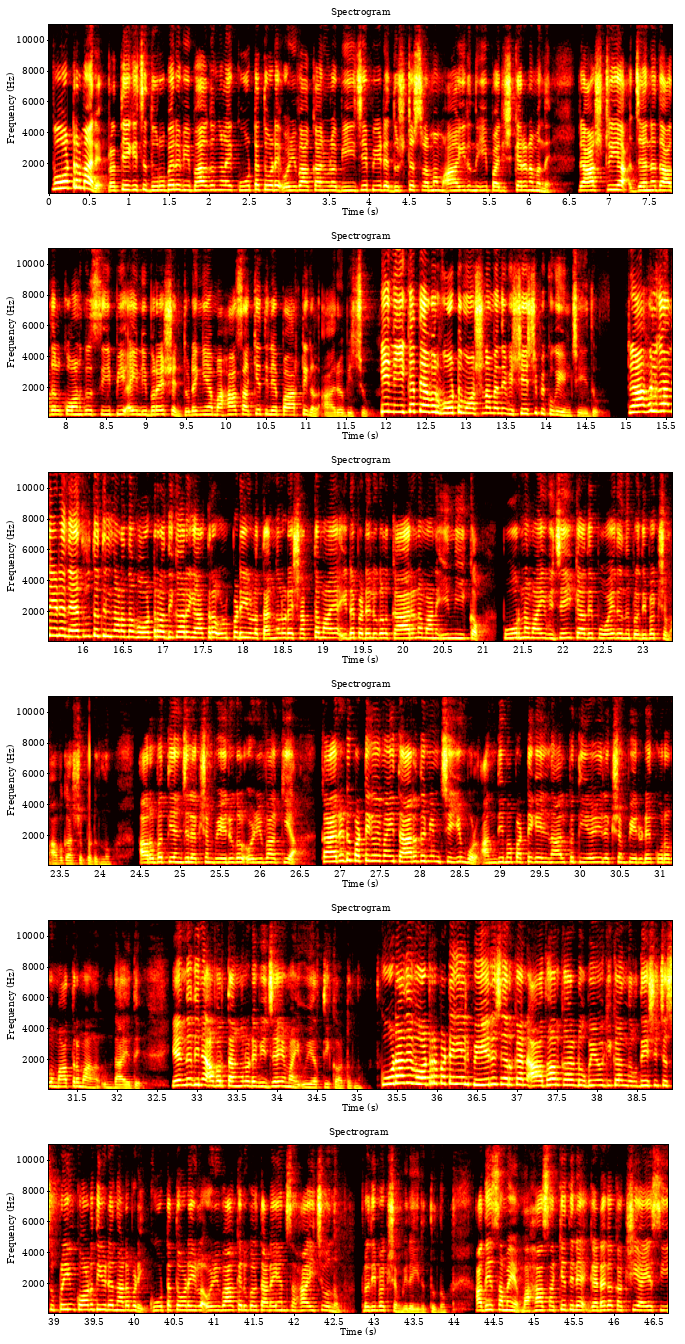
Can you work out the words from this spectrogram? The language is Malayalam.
വോട്ടർമാരെ പ്രത്യേകിച്ച് ദുർബല വിഭാഗങ്ങളെ കൂട്ടത്തോടെ ഒഴിവാക്കാനുള്ള ബി ജെ പിയുടെ ദുഷ്ടശ്രമം ആയിരുന്നു ഈ പരിഷ്കരണമെന്ന് Rashtriya Janata Dal Congress C P I liberation തുടങ്ങിയ മഹാസഖ്യത്തിലെ പാർട്ടികൾ ആരോപിച്ചു. ഈ നീക്കത്തെ അവർ വോട്ട് മോഷണമെന്ന് വിശേഷിപ്പിക്കുകയും ചെയ്തു. രാഹുൽ ഗാന്ധിയുടെ നേതൃത്വത്തിൽ നടന്ന വോട്ടർ അധികാർ യാത്ര ഉൾപ്പെടെയുള്ള തങ്ങളുടെ ശക്തമായ ഇടപെടലുകൾ കാരണമാണ് ഈ നീക്കം. പൂർണമായി വിജയിക്കാതെ പോയതെന്ന് പ്രതിപക്ഷം അവകാശപ്പെടുന്നു. അറുപത്തിയഞ്ച് ലക്ഷം പേരുകൾ ഒഴിവാക്കിയ കരട് പട്ടികയുമായി താരതമ്യം ചെയ്യുമ്പോൾ അന്തിമ പട്ടികയിൽ നാൽപ്പത്തിയേഴ് ലക്ഷം പേരുടെ കുറവ് മാത്രമാണ് ഉണ്ടായത് എന്നതിന് അവർ തങ്ങളുടെ വിജയമായി ഉയർത്തിക്കാട്ടുന്നു. കൂടാതെ വോട്ടർ പട്ടികയിൽ പേര് ചേർക്കാൻ ആധാർ കാർഡ് ഉപയോഗിക്കാൻ നിർദ്ദേശിച്ച സുപ്രീം കോടതിയുടെ നടപടി കൂട്ടത്തോടെയുള്ള ഒഴിവാക്കലുകൾ തടയാൻ സഹായിച്ചുവെന്നും പ്രതിപക്ഷം വിലയിരുത്തുന്നു. അതേസമയം മഹാസഖ്യത്തിലെ ഘടകകക്ഷിയായ സി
